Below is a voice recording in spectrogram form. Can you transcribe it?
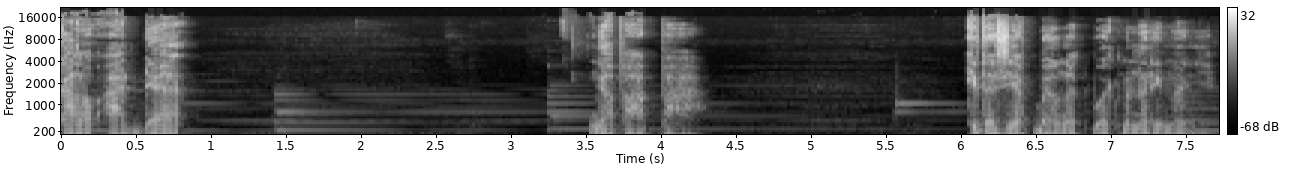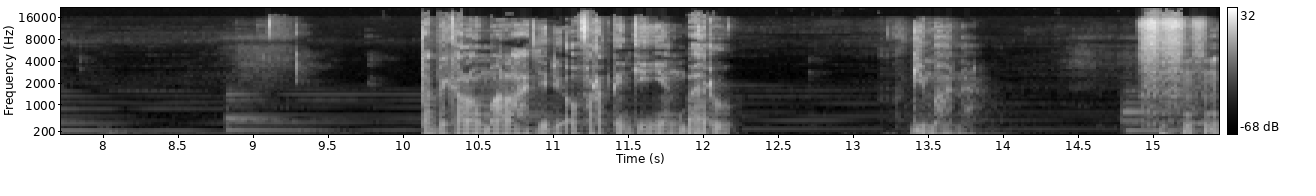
Kalau ada, nggak apa-apa. Kita siap banget buat menerimanya. Tapi kalau malah jadi overthinking yang baru, gimana?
